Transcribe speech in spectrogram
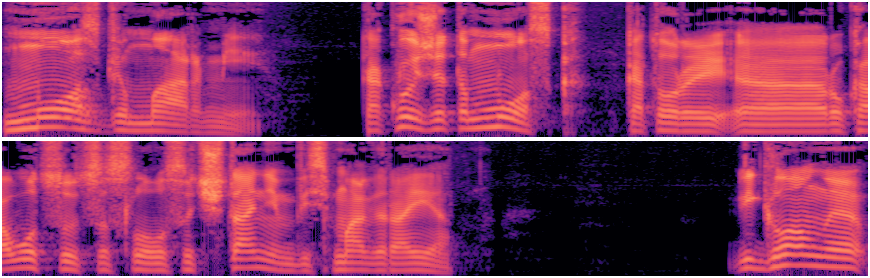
мозгом армии. Какой же это мозг, который э, руководствуется словосочетанием весьма вероятно? И главное,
